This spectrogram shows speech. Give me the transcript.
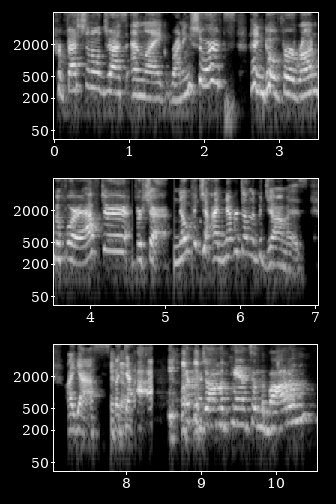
professional dress and like running shorts and go for a run before or after for sure. No pajama. I've never done the pajamas, I guess, but definitely. I keep my pajama pants on the bottom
